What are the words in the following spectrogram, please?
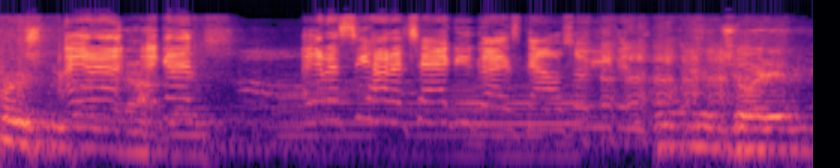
first we I gotta, I gotta, I gotta see how to tag you guys now so you can. Hope you enjoyed it.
